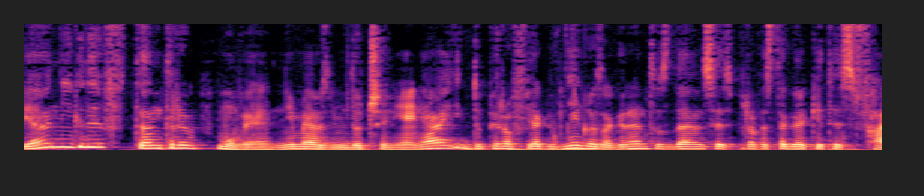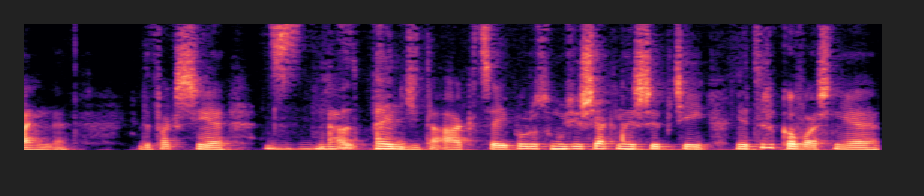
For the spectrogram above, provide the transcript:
Ja nigdy w ten tryb, mówię, nie miałem z nim do czynienia i dopiero jak w niego zagrałem, to zdałem sobie sprawę z tego, jakie to jest fajne. Gdy faktycznie pędzi ta akcja i po prostu musisz jak najszybciej nie tylko właśnie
